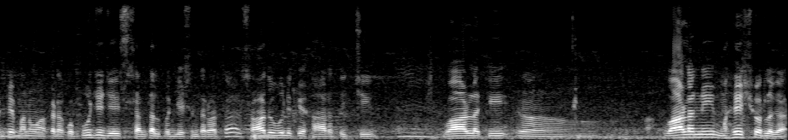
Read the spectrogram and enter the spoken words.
అంటే మనం అక్కడ ఒక పూజ చేసి సంకల్పం చేసిన తర్వాత సాధువులకి హారతి ఇచ్చి వాళ్ళకి వాళ్ళని మహేశ్వరులుగా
